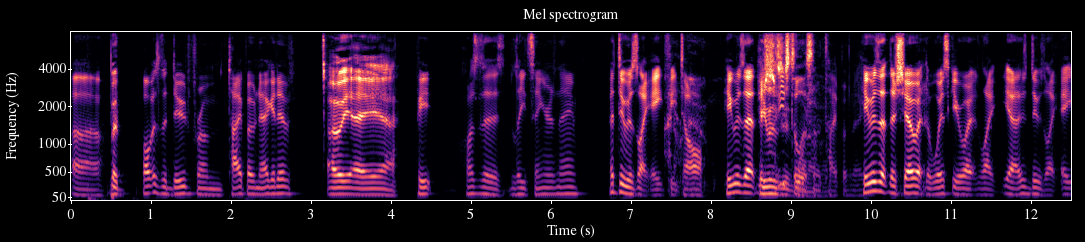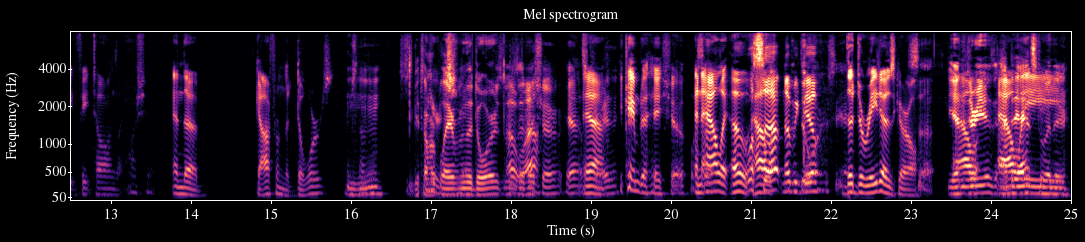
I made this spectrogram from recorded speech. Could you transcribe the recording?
uh, But what was the dude from Type O Negative? oh yeah, yeah, yeah. Pete. What was the lead singer's name? That dude was like eight feet tall. He was at the He was I used to listen of to Type O. Negative. he was at the show at the whiskey. Right, like yeah, this dude's like eight feet tall. And I was like, oh shit. And the guy from the Doors or mm-hmm. something. Guitar Weird player from the Doors was Oh, at wow. a show. Yeah, Yeah. crazy. He came to Hey Show. And What's up? Allie. Oh, What's Allie- up? No big deal. Doors, yeah. The Doritos girl. What's up? Yeah, the Al- Doritos. I danced with her.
